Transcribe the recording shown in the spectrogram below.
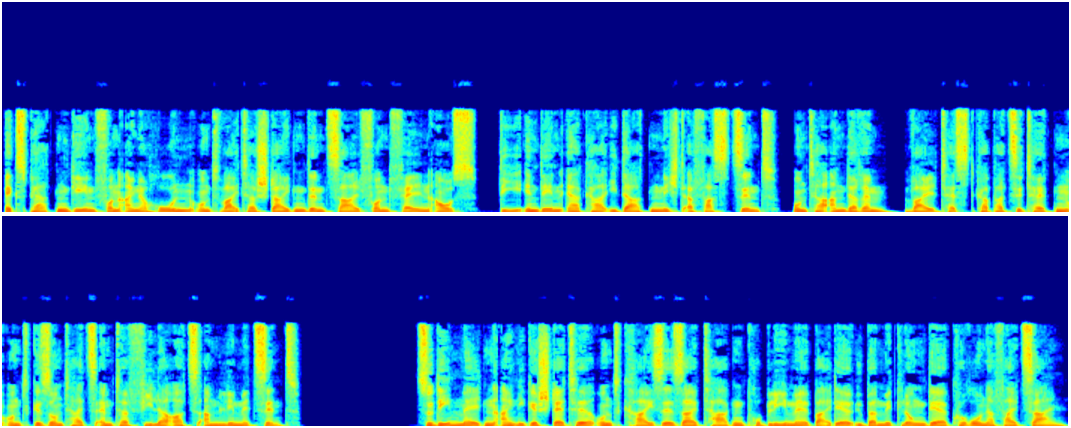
Experten gehen von einer hohen und weiter steigenden Zahl von Fällen aus, die in den RKI-Daten nicht erfasst sind, unter anderem, weil Testkapazitäten und Gesundheitsämter vielerorts am Limit sind. Zudem melden einige Städte und Kreise seit Tagen Probleme bei der Übermittlung der Corona-Fallzahlen.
